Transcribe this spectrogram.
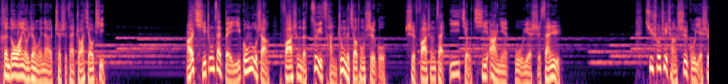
很多网友认为呢，这是在抓交替。而其中在北宜公路上发生的最惨重的交通事故，是发生在1972年5月13日。据说这场事故也是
